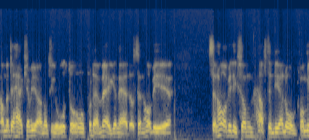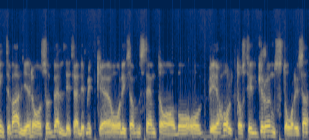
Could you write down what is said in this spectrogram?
ja, men det här kan vi göra någonting åt och, och på den vägen är det. Och sen har vi eh, Sen har vi liksom haft en dialog, om inte varje dag så väldigt, väldigt mycket och liksom stämt av och, och vi har hållit oss till grundstory. Så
